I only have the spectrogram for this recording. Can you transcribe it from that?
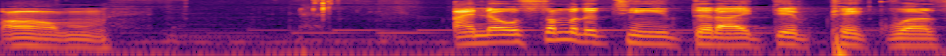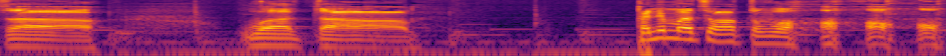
um I know some of the teams that I did pick was uh was uh pretty much off the wall.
